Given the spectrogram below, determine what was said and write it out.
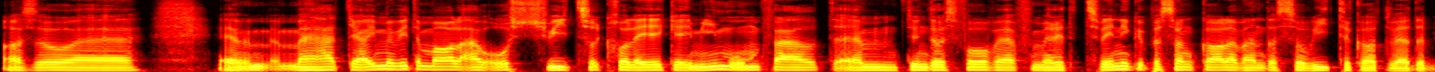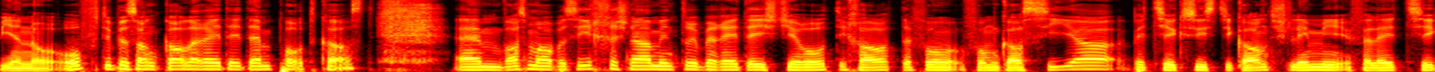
Also, äh, äh, man hat ja immer wieder mal auch Ostschweizer Kollegen in meinem Umfeld, ähm, tun uns vorwerfen, wir reden zu wenig über St. Gallen. Wenn das so weitergeht, werden wir noch oft über St. Gallen reden in diesem Podcast. Ähm, was wir aber sicher schnell darüber reden, ist die rote Karte vom, vom Garcia, beziehungsweise die ganz schlimme Verletzung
